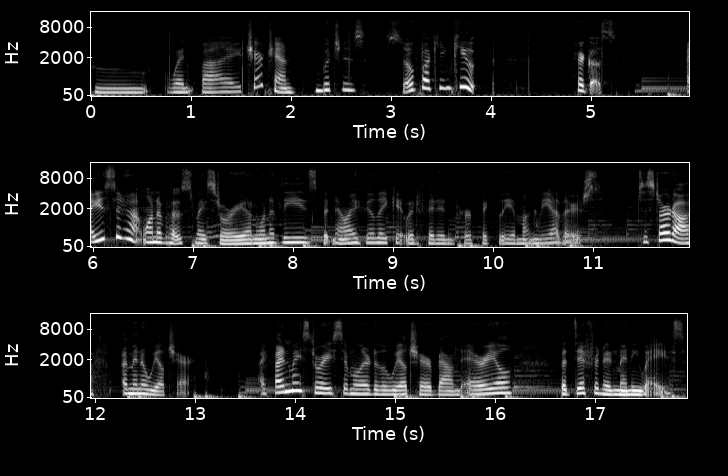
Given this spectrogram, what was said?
who went by ChairChan, which is so fucking cute. Here goes. I used to not want to post my story on one of these, but now I feel like it would fit in perfectly among the others. To start off, I'm in a wheelchair. I find my story similar to the wheelchair bound Ariel, but different in many ways.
